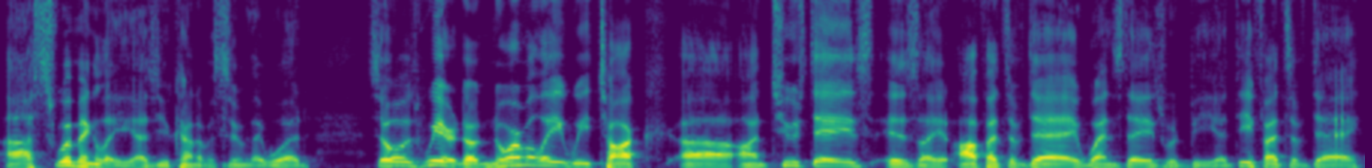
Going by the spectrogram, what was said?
uh, swimmingly, as you kind of assume they would. So it was weird. Though. Normally we talk uh, on Tuesdays is an offensive day, Wednesdays would be a defensive day,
